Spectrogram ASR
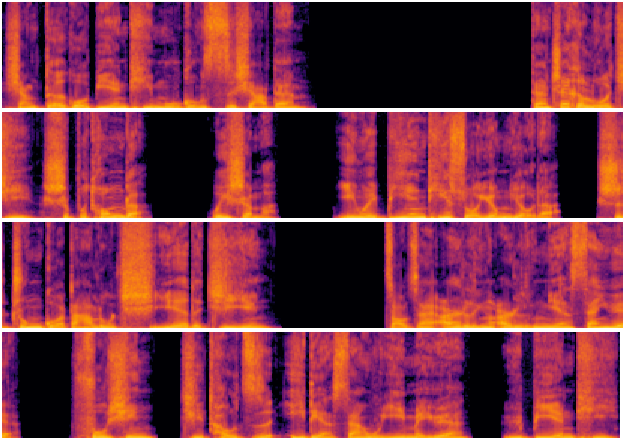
向德国 BNT 母公司下单。但这个逻辑是不通的，为什么？因为 BNT 所拥有的是中国大陆企业的基因。早在二零二零年三月，复星即投资一点三五亿美元于 BNT，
